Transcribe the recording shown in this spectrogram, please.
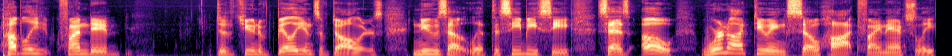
Public funded to the tune of billions of dollars news outlet, the CBC, says, oh, we're not doing so hot financially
